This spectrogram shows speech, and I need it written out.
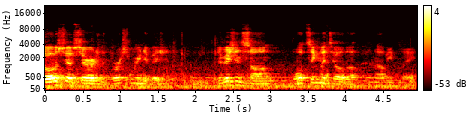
Who have served in the 1st Marine Division, the division song, Waltzing Matilda, will now be played.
